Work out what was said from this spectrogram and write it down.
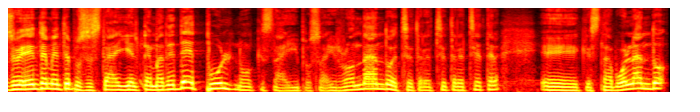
pues evidentemente pues está ahí el tema de Deadpool, ¿no? Que está ahí pues ahí rondando, etcétera, etcétera, etcétera, eh, que está volando.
